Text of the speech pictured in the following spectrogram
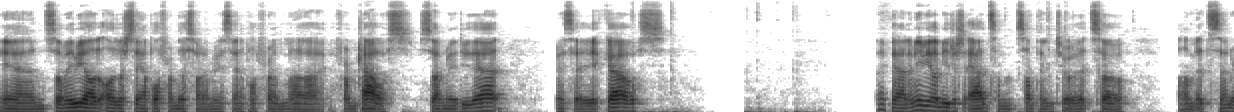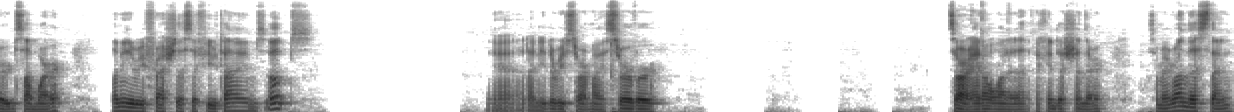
And so maybe I'll, I'll just sample from this one. I'm going to sample from, uh, from Gauss. So I'm going to do that. I'm going to say Gauss. Like that. And maybe let me just add some something to it so um, it's centered somewhere. Let me refresh this a few times. Oops. And I need to restart my server. Sorry, I don't want a, a condition there. So I'm going to run this thing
